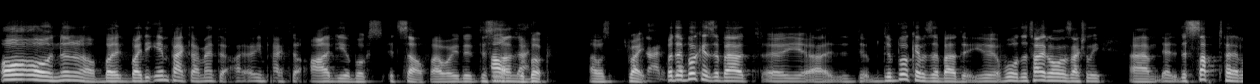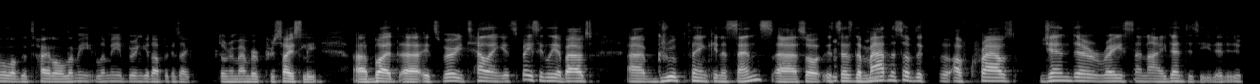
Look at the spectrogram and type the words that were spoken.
Oh no no no! But by the impact, I meant the uh, impact the audiobooks itself. I, this is oh, not in the book. I was right, but the book is about. Uh, yeah, the, the book is about. The, uh, well, the title is actually um, the, the, subtitle of the title. Let me let me bring it up because I don't remember precisely. Uh, but uh, it's very telling. It's basically about uh, groupthink in a sense. Uh, so it says the mm-hmm. madness of the of crowds gender, race, and identity. The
